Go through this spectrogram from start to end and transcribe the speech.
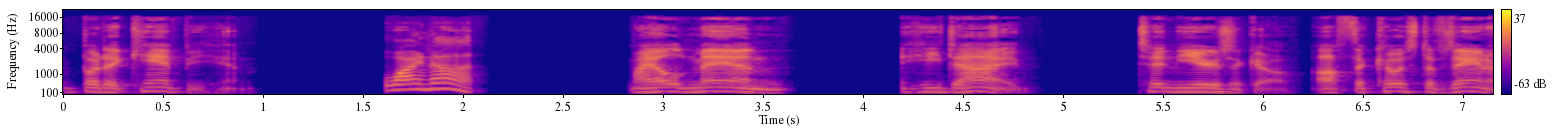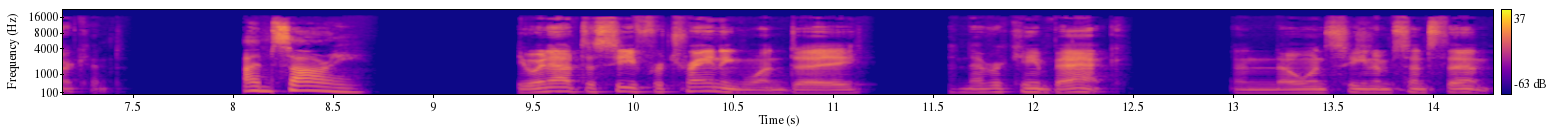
but it can't be him. Why not? My old man, he died ten years ago off the coast of Zanarkand. I'm sorry. He went out to sea for training one day and never came back, and no one's seen him since then.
